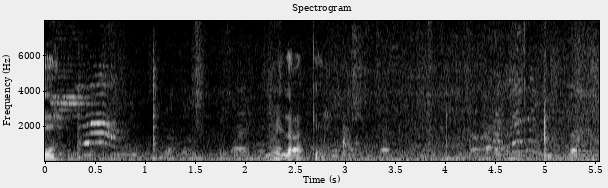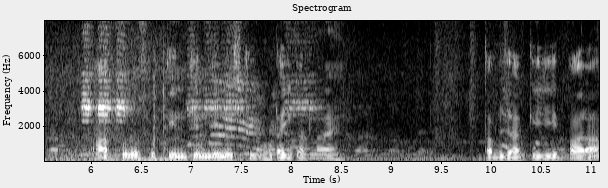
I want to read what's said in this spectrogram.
के मिला के आपको दोस्तों तीन तीन दिन इसकी घोटाई करना है। तब जाके ये पारा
